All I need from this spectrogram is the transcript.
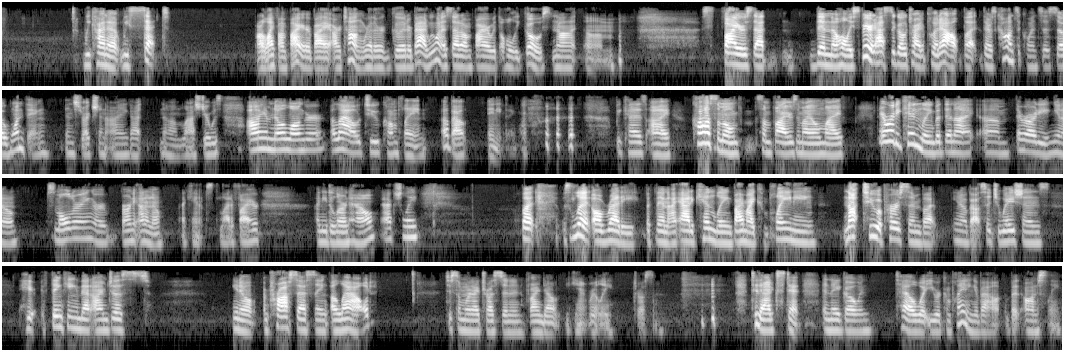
we kind of we set our life on fire by our tongue, whether good or bad. We want to set it on fire with the Holy Ghost, not um, fires that then the Holy Spirit has to go try to put out, but there's consequences. So, one thing, instruction I got um, last year was I am no longer allowed to complain about anything because I caused some own some fires in my own life. They were already kindling, but then I um, they were already, you know, smoldering or burning. I don't know. I can't light a fire. I need to learn how actually. But it was lit already. But then I added kindling by my complaining, not to a person, but you know about situations, thinking that I'm just, you know, I'm processing aloud to someone I trusted and find out you can't really trust them to that extent. And they go and tell what you were complaining about, but honestly.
